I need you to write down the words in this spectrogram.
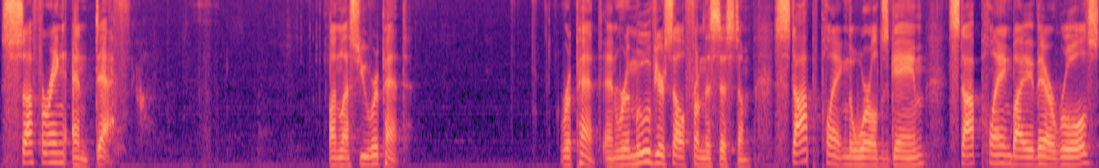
suffering, and death unless you repent. Repent and remove yourself from the system. Stop playing the world's game. Stop playing by their rules.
